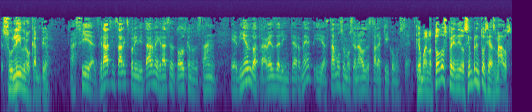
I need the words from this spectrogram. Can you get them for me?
su libro, campeón. Así es. Gracias Alex por invitarme, gracias a todos que nos están eh, viendo a través del Internet y estamos emocionados de estar aquí con usted. Qué bueno, todos prendidos, siempre entusiasmados.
